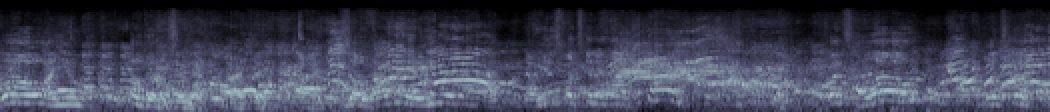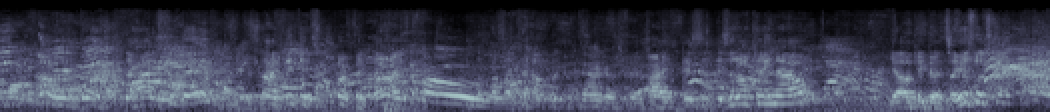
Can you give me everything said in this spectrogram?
Hello, are you? Oh, good, he's in there. All right, good. All right, so over there, you wear the hat. Now, here's what's going to happen. What's, hello? Let's go. Oh, oh the hat is too big? No, I think it's perfect. All right. Oh! Down goes first. All right, is, is it okay now? Yeah, okay, good. So here's what's going to happen.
